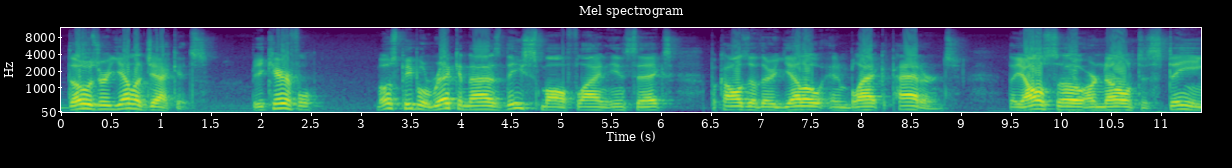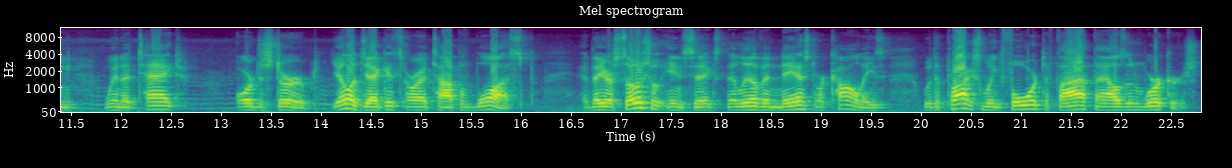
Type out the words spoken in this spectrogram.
Those are yellow jackets. Be careful. Most people recognize these small flying insects because of their yellow and black patterns. They also are known to sting when attacked or disturbed. Yellow jackets are a type of wasp, and they are social insects that live in nests or colonies with approximately 4 to 5,000 workers.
